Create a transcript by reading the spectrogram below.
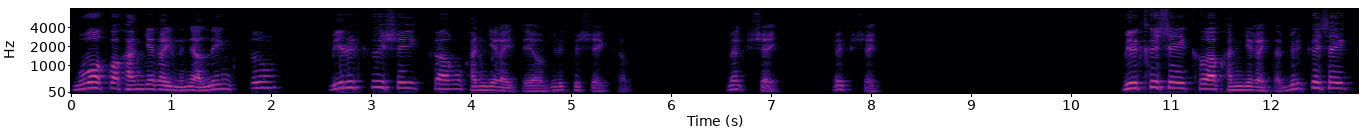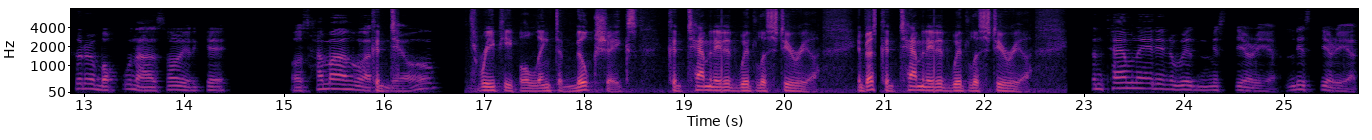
무엇과 관계가 있느냐? link to 밀크쉐이크하고 관계가 있대요. 밀크쉐이크하고. milkshake. milkshake. 밀크쉐이크와 관계가 있다. 밀크쉐이크를 먹고 나서 이렇게 어, 사망한 것 같은데요. three people linked to milkshakes contaminated with listeria invest contaminated with listeria contaminated with listeria, listeria,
